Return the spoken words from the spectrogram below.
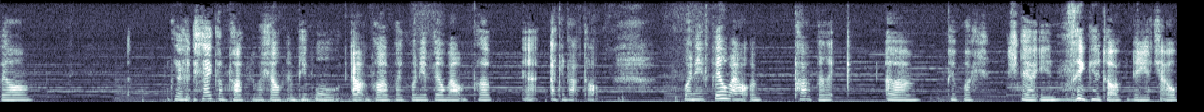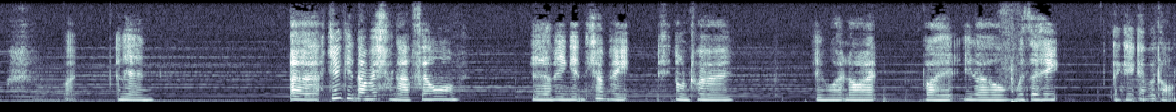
film. Cause it's like I'm talking to myself and people out in public, when you film out in pub, uh, I cannot talk. When you film out in public, um, people are staring, think you're talking to yourself. But, and then, uh, I do get nervous when I film, and I've been getting some hate on Twitter and whatnot, but, you know, with the hate, I can't ever talk.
